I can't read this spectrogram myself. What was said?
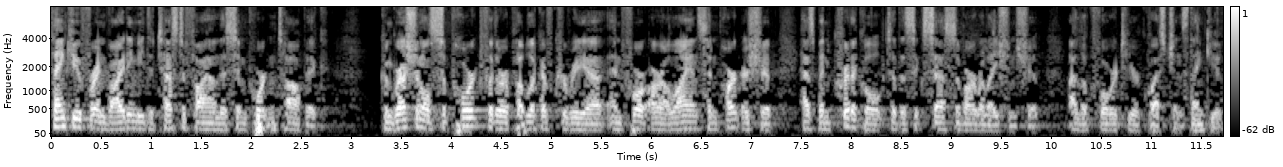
Thank you for inviting me to testify on this important topic. Congressional support for the Republic of Korea and for our alliance and partnership has been critical to the success of our relationship. I look forward to your questions. Thank you.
